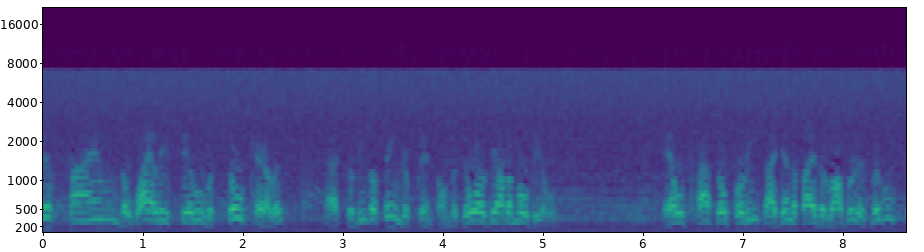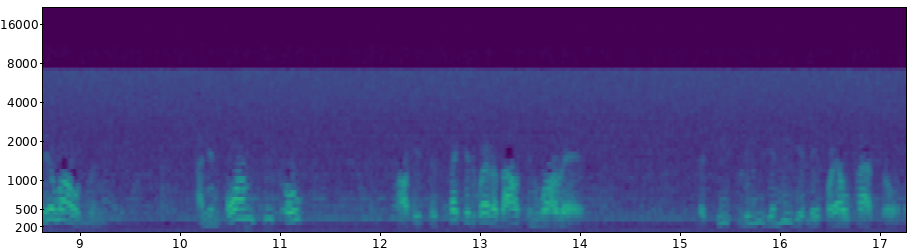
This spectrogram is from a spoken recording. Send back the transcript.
This time, the wily Phil was so careless as to leave a fingerprint on the door of the automobile. El Paso police identified the robber as little Phil Alguin and informed Chief Oaks of his suspected whereabouts in Juarez. The chief leaves immediately for El Paso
